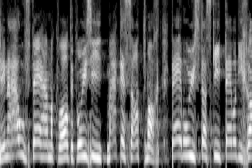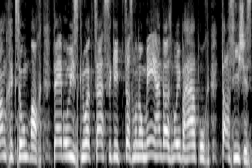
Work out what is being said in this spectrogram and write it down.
Genau auf den haben wir gewartet, wo unsere Mägen satt macht. Der, wo uns das gibt. Der, wo die Kranken gesund macht. Der, wo uns genug zu essen gibt, dass wir noch mehr haben, als wir überhaupt brauchen. Das ist es.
